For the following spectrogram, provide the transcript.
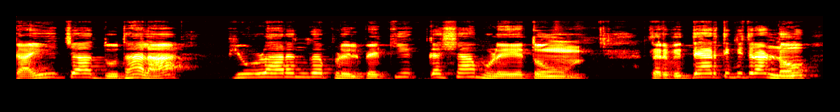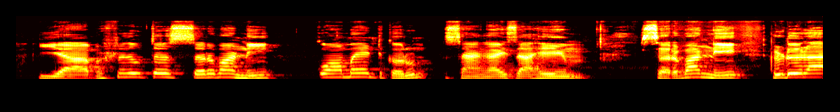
गायीच्या दुधाला पिवळा रंग पुढीलपैकी कशामुळे येतो? तर विद्यार्थी मित्रांनो या प्रश्नाचं उत्तर सर्वांनी कॉमेंट करून सांगायचं आहे. सर्वांनी व्हिडिओला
